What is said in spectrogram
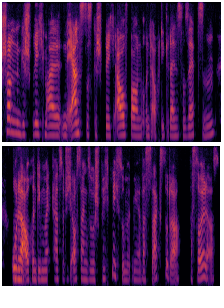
schon ein Gespräch mal, ein ernstes Gespräch aufbauen und auch die Grenze setzen. Oder mhm. auch in dem Moment kannst du natürlich auch sagen, so sprich nicht so mit mir. Was sagst du da? Was soll das?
